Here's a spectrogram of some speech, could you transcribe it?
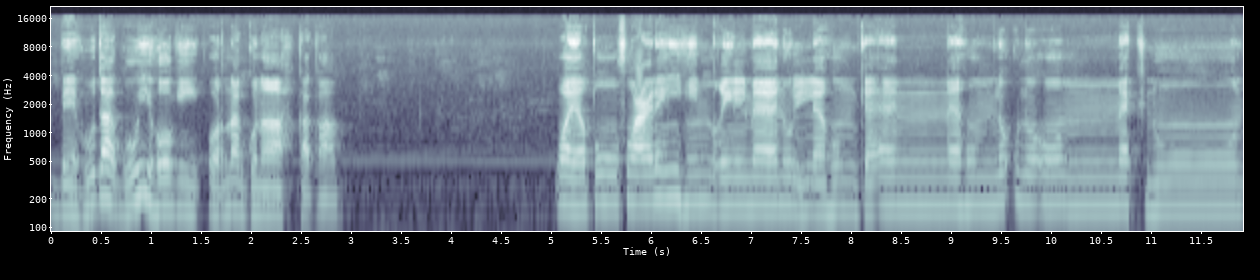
بےحودہ گوئی ہوگی اور نہ گناہ کا کام۔ وَيَطُوفُ عَلَيْهِمْ غِلْمَانٌ لَهُمْ كَأَنَّهُمْ لُؤْلُؤٌ مَكْنُونَ۔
